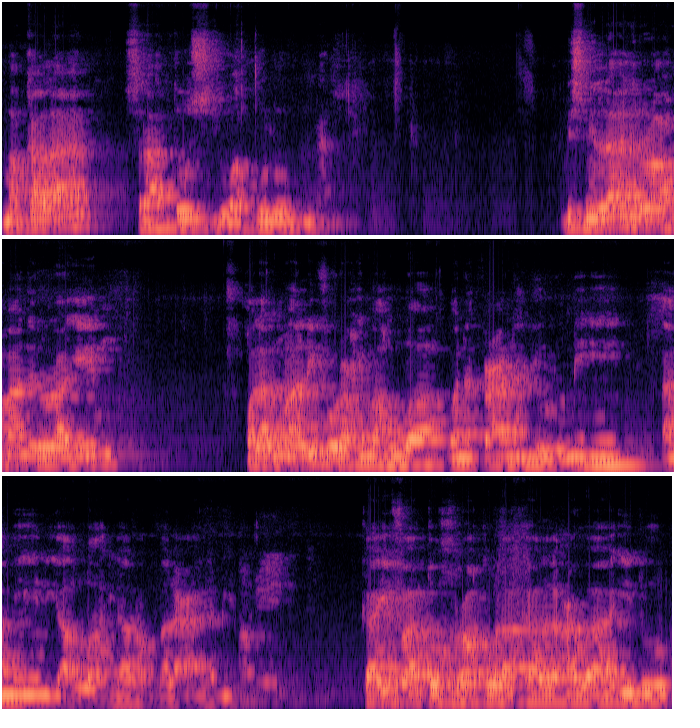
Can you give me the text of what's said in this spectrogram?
Makalah 126 Bismillahirrahmanirrahim. Qala al-mu'allifu rahimahullah wa nafa'ana bi ulumihi. Amin. Ya Allah ya rabbal alamin. Amin. Kaifa tukhraqu lakal awaidu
